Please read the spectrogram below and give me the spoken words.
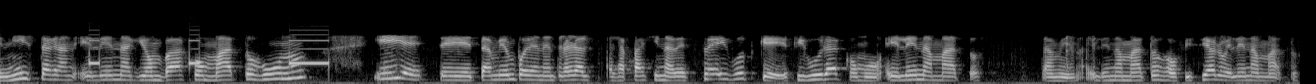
en Instagram Elena-Matos 1 y este también pueden entrar al- a la página de Facebook que figura como Elena Matos también Elena Matos oficial o Elena Matos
